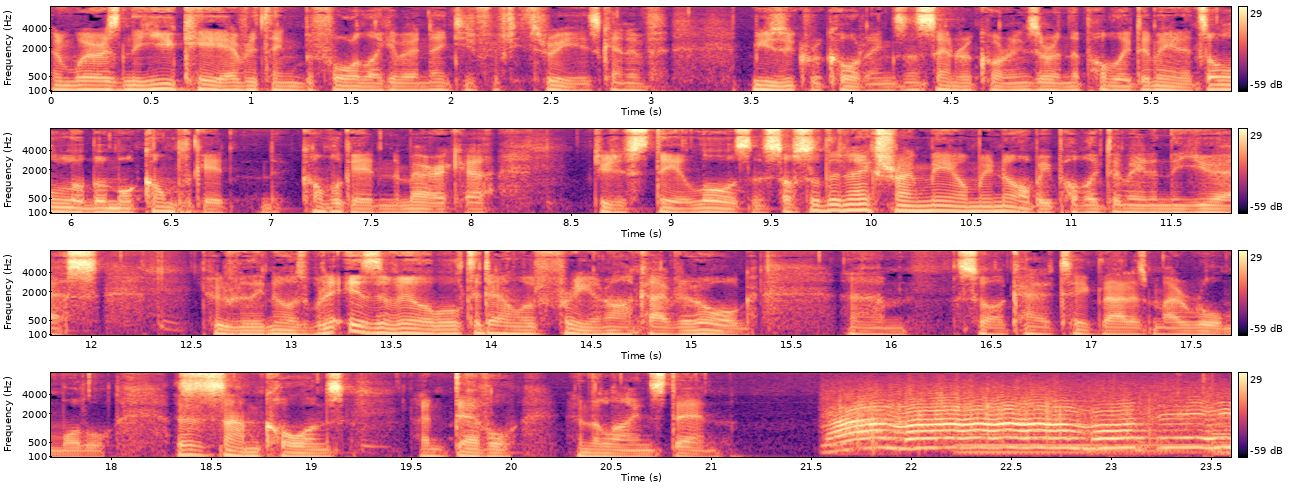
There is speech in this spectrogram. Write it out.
And whereas in the UK, everything before like about 1953 is kind of music recordings and sound recordings are in the public domain, it's all a little bit more complicated, complicated in America due to state laws and stuff. So the next track may or may not be public domain in the US. Who really knows? But it is available to download free on archive.org. Um, so I'll kind of take that as my role model. This is Sam Collins and Devil in the Lion's Den. My mama did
